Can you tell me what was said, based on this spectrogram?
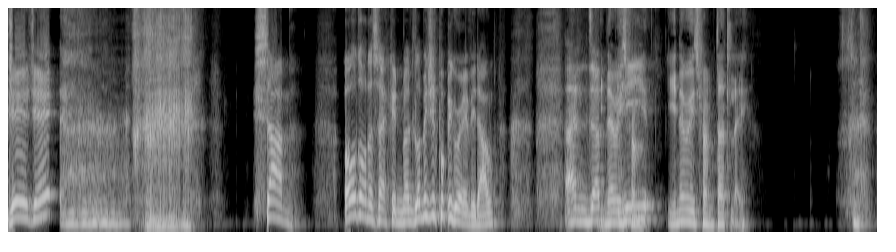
JJ. Sam, hold on a second. Let me just put my gravy down. And um, You know he's he. from. You know he's from Dudley.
